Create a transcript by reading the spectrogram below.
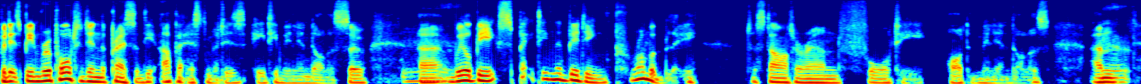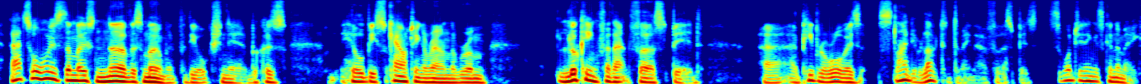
but it's been reported in the press that the upper estimate is eighty million dollars. So uh, mm. we'll be expecting the bidding probably to start around forty odd million dollars. Um, Yeah. That's always the most nervous moment for the auctioneer because he'll be scouting around the room looking for that first bid. Uh, and people are always slightly reluctant to make that first bid. So, what do you think it's going to make?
